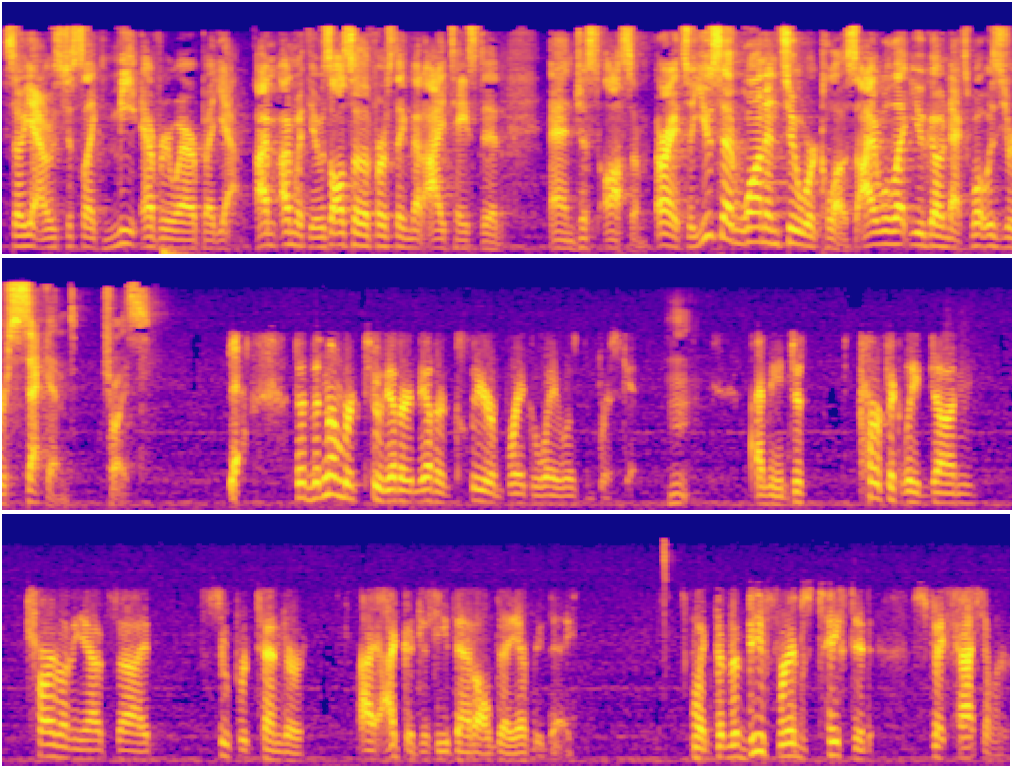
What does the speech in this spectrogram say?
So yeah, it was just like meat everywhere. But yeah, I'm, I'm with you. It was also the first thing that I tasted, and just awesome. All right, so you said one and two were close. I will let you go next. What was your second choice? Yeah, the, the number two, the other the other clear breakaway was the brisket. Hmm. I mean, just perfectly done, charred on the outside, super tender. I, I could just eat that all day, every day. Like the, the beef ribs tasted spectacular,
